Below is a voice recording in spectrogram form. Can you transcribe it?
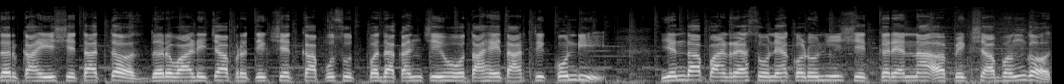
तर काही शेतातच. दरवाढीच्या प्रतीक्षेत कापूस उत्पादकांची होत आहेत आर्थिक कोंडी. यंदा पांढऱ्या सोन्याकडूनही शेतकऱ्यांना अपेक्षा भंगच.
